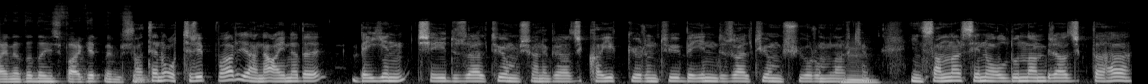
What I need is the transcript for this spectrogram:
Aynada da hiç fark etmemişim. Zaten o trip var ya hani aynada beyin şeyi düzeltiyormuş. Hani birazcık kayık görüntüyü beyin düzeltiyormuş yorumlarken. Hmm. İnsanlar seni olduğundan birazcık daha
